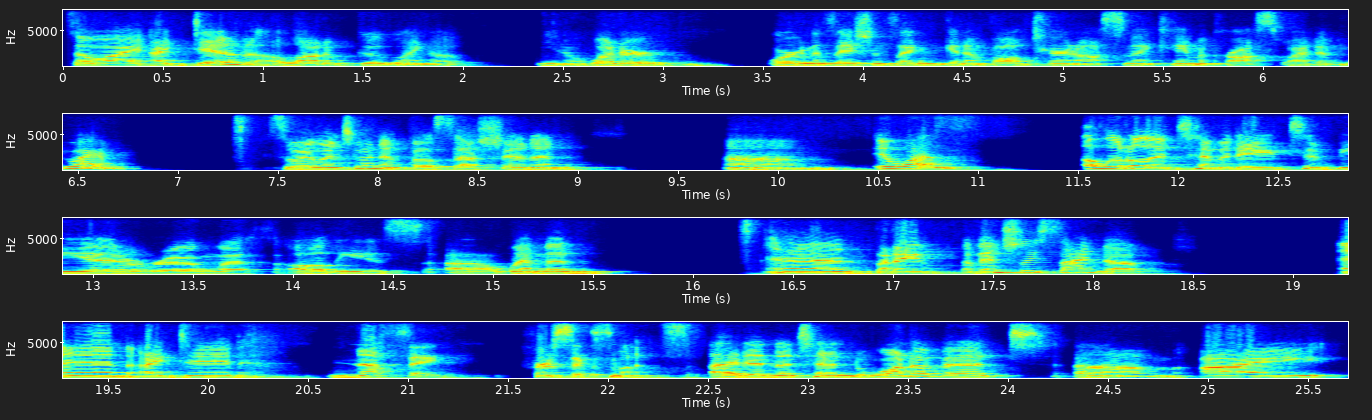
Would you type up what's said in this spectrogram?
so I, I did a lot of googling of you know what are organizations I can get involved here in Austin, I came across YWA. So I went to an info session and um, it was a little intimidating to be in a room with all these uh, women. And, but I eventually signed up and I did nothing for six months. I didn't attend one event. Um, I,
